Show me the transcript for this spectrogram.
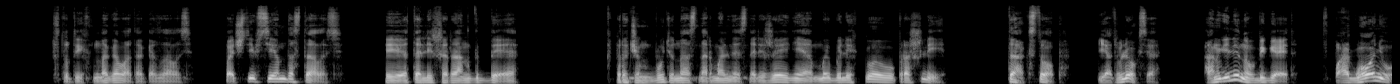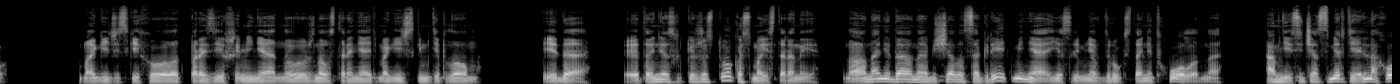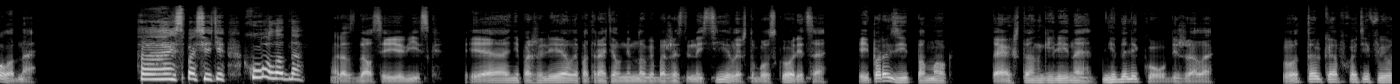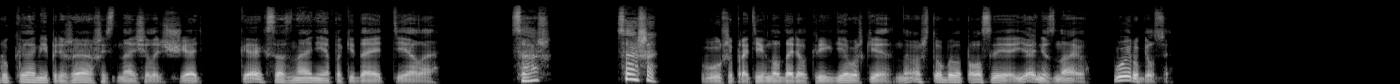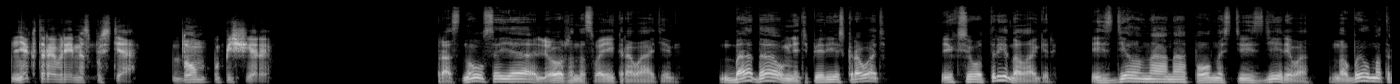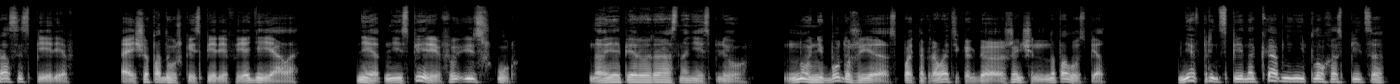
Что-то их многовато оказалось. Почти всем досталось. И это лишь ранг «Д». Впрочем, будь у нас нормальное снаряжение, мы бы легко его прошли. Так, стоп. Я отвлекся. Ангелина убегает. В погоню! Магический холод, поразивший меня, нужно устранять магическим теплом. И да, это несколько жестоко с моей стороны, но она недавно обещала согреть меня, если мне вдруг станет холодно. А мне сейчас смертельно холодно. «Ай, спасите, холодно!» — раздался ее виск. Я не пожалел и потратил немного божественной силы, чтобы ускориться, и паразит помог, так что Ангелина недалеко убежала. Вот только обхватив ее руками и прижавшись, начал ощущать, как сознание покидает тело. «Саш? Саша!» В уши противно ударил крик девушки, но что было после, я не знаю. Вырубился. Некоторое время спустя. Дом у пещеры. Проснулся я, лежа на своей кровати. Да-да, у меня теперь есть кровать. Их всего три на лагерь. И сделана она полностью из дерева, но был матрас из перьев, а еще подушка из перьев и одеяло. Нет, не из перьев, из шкур. Но я первый раз на ней сплю. Ну, не буду же я спать на кровати, когда женщины на полу спят. Мне, в принципе, и на камне неплохо спится.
